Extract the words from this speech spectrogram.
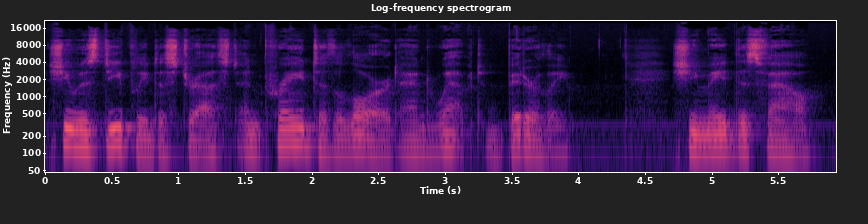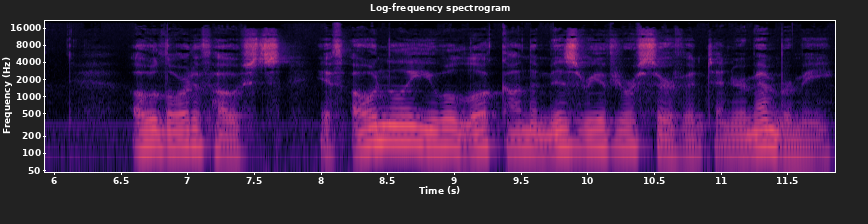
She was deeply distressed and prayed to the Lord and wept bitterly. She made this vow O Lord of hosts, if only you will look on the misery of your servant and remember me,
